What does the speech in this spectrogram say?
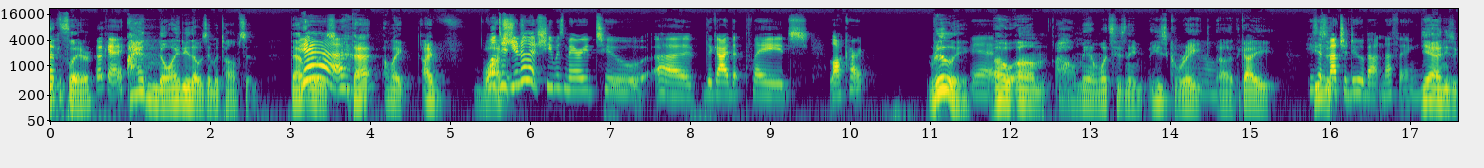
You can play her. Okay. I had no idea that was Emma Thompson. That Yeah. was that like I watched. Well, did you know that she was married to uh, the guy that played Lockhart? Really? Yeah. Oh um oh man, what's his name? He's great. Wow. Uh, the guy. He's, He's in a- Much Ado About Nothing. Yeah, and he's a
